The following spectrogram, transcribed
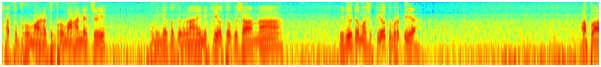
Satu perumahan satu perumahan ya cuy. Minta ke nah ini Kyoto ke sana. Ini udah masuk Kyoto berarti ya? Apa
